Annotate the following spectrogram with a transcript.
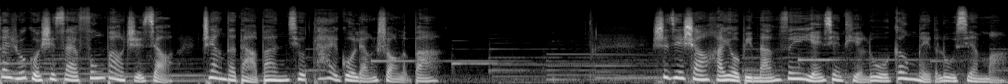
但如果是在风暴之角，这样的打扮就太过凉爽了吧？世界上还有比南非沿线铁路更美的路线吗？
